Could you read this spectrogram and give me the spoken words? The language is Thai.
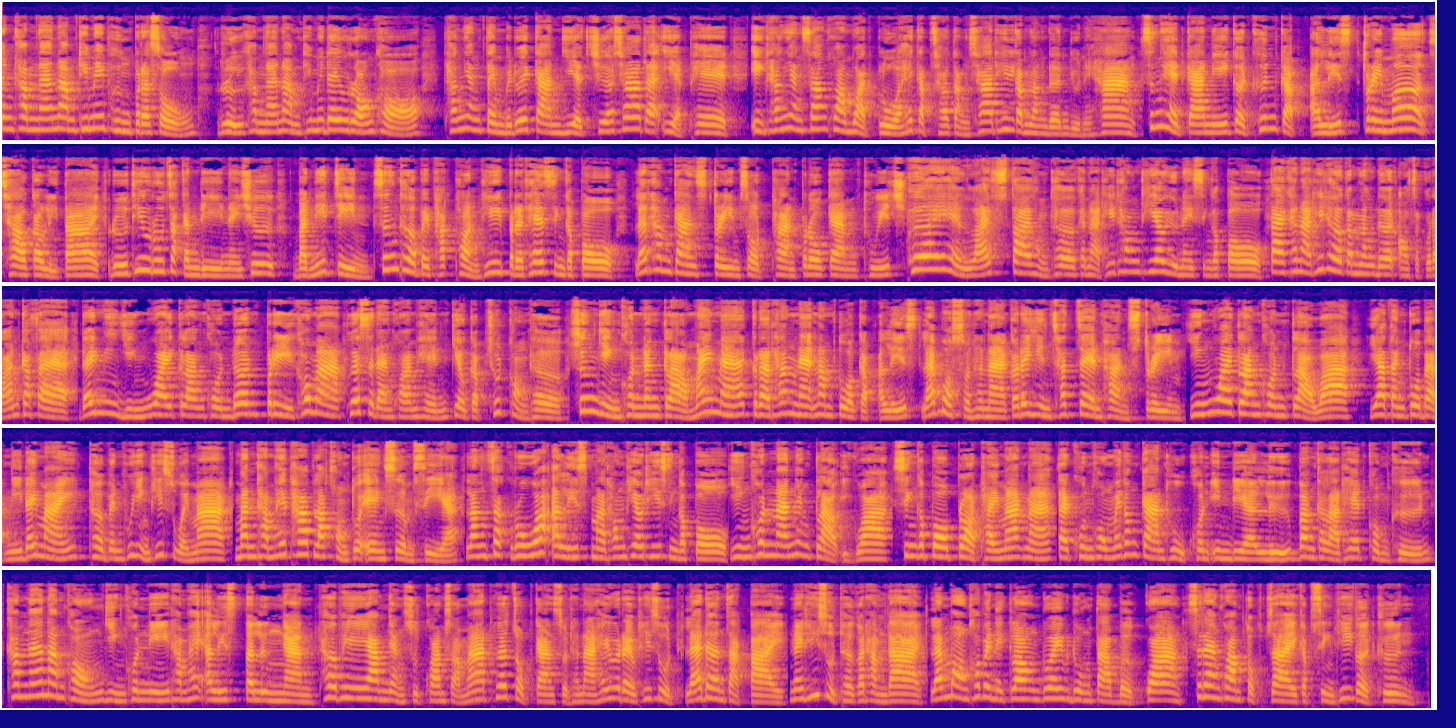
เป็นคำแนะนำที่ไม่พึงประสงค์ หรือคำแนะนำที่ไม่ได้ร้องขอ ทั้งยังเต็มไปด้วยการเหยียดเชื้อชาติและเหยียดเพศ อีกทั้งยังสร้างความหวาดกลัวให้กับชาวต่างชาติที่กำลังเดินอยู่ในห้าง ซึ่งเหตุการณ์นี้เกิดขึ้นกับอลิสสตรีมเมอร์ชาวเกาหลีใต้ หรือที่รู้จักกันดีในชื่อบันนี่จิน ซึ่งเธอไปพักผ่อนที่ประเทศสิงคโปร์และทำการสตรีมสดผ่านโปรแกรม Twitch เพื่อให้เห็นไลฟ์สไตล์ของเธอขณะที่ท่องเที่ยวอยู่ในสิงคโปร์ แต่ขณะที่เธอกำลังเดินออกจากร้านกาแฟ ได้มีหญิงวัยกลางคนเดินปรีเข้ามา เพื่อแสดงความเห็นเกี่ยวกับชุดของเธอซึ่งหญิงคนดังกล่าวไม่แม้กระทั่งแนะนำตัวกับอลิส และบทสนทนาก็ได้ยินชัดเจนผ่านสตรีม หญิงวัยกลางคนกล่าวว่า อย่าแต่งตัวแบบนี้ได้ไหม เธอเป็นผู้หญิงที่สวยมาก มันทำให้ภาพลักษณ์ของตัวเองเสื่อมเสีย หลังจากรู้ว่าอลิสมาท่องเที่ยวที่สิงคโปร์หญิงคนนั้นยังกล่าวอีกว่า สิงคโปร์ปลอดภัยมากนะ แต่คุณคงไม่ต้องการถูกคนอินเดียหรือบังคลาเทศข่มขืนคำแนะนำของหญิงคนนี้ทำให้อลิสตะลึงงาน เธอพยายามอย่างสุดความสามารถเพื่อจบการสนทนาให้เร็วที่สุด และและเดินจากไป ในที่สุดเธอก็ทำได้ และมองเข้าไปในกล้องด้วยดวงตาเบิกกว้าง แสดงความตกใจกับสิ่งที่เกิดขึ้น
